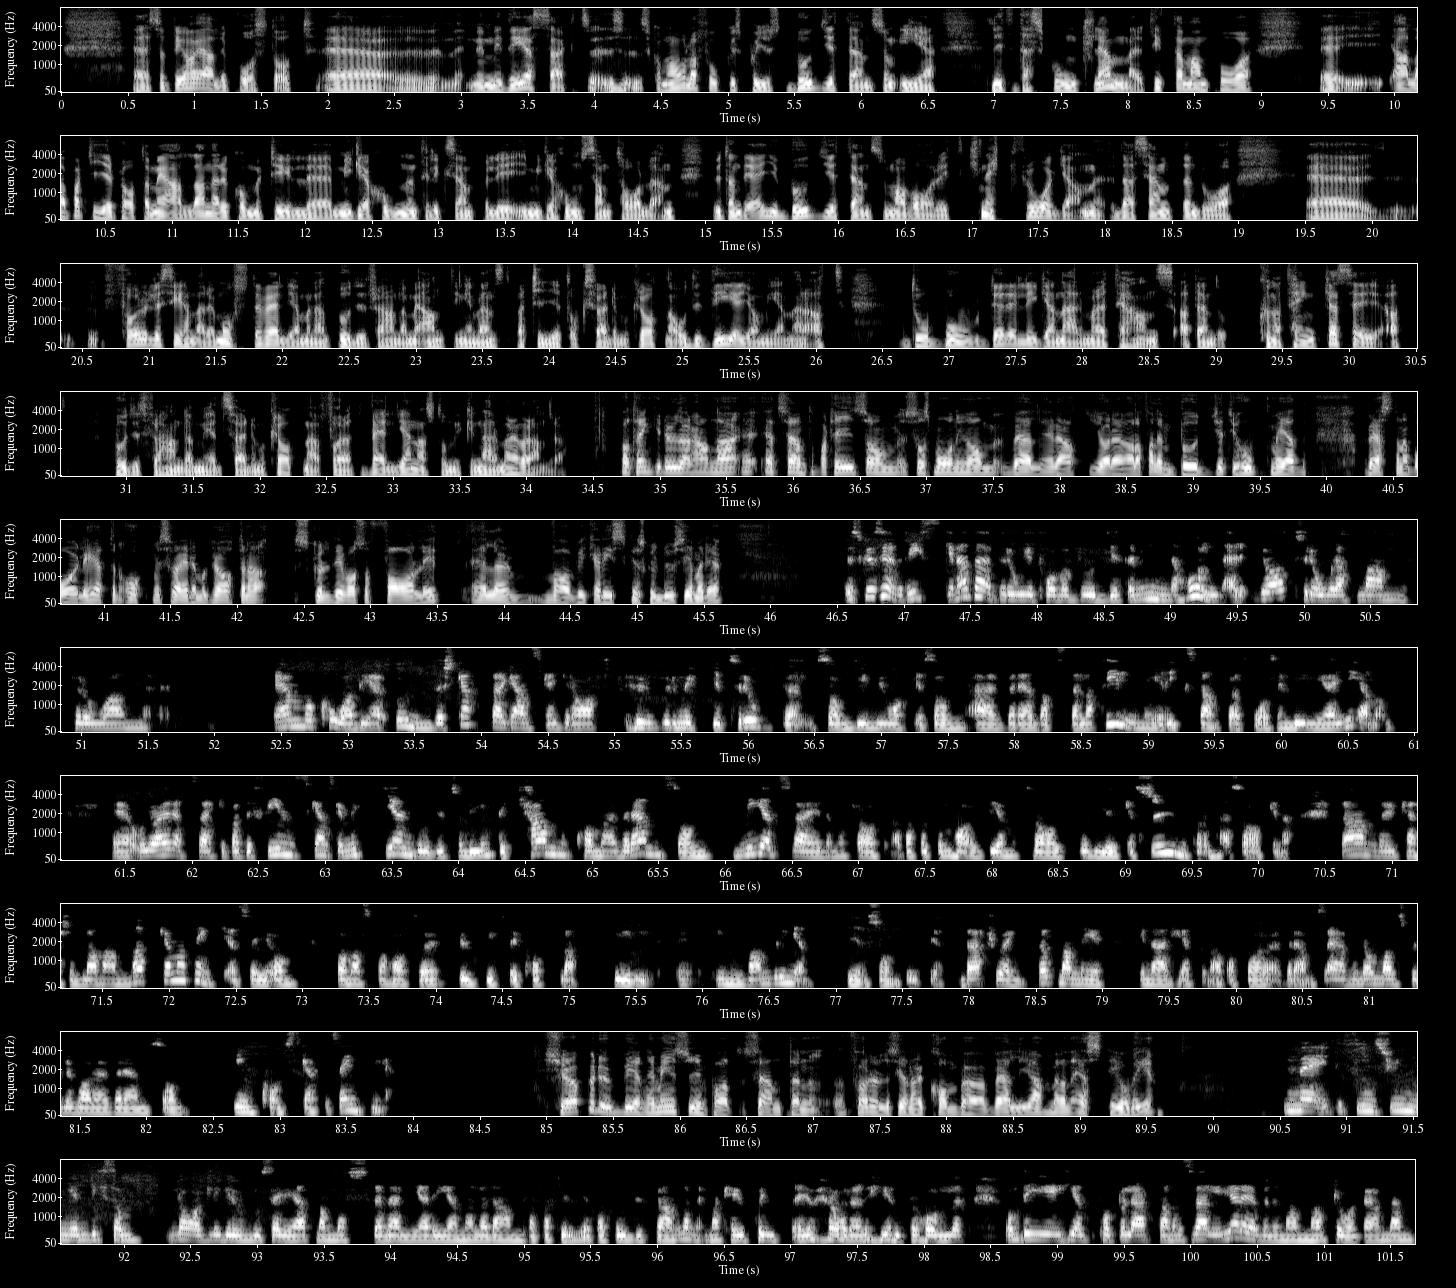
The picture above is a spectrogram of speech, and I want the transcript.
Så det har jag aldrig påstått. Men med det sagt, ska man hålla fokus på just budgeten som är lite där skon klämmer. Tittar man på alla partier pratar med alla när det kommer till migrationen till exempel i migrationssamtalen, utan det är ju budgeten som har varit knäckfrågan, där Centern då eh, förr eller senare måste välja mellan att budgetförhandla med antingen Vänsterpartiet och Sverigedemokraterna. Och det är det jag menar att då borde det ligga närmare till hands att ändå kunna tänka sig att budgetförhandla med Sverigedemokraterna för att väljarna står mycket närmare varandra. Vad tänker du där Hanna? Ett Centerparti som så småningom väljer att göra i alla fall en budget ihop med resten av borgerligheten och med Sverigedemokraterna. Skulle det vara så farligt eller vad, vilka risker skulle du se med det? Jag skulle säga att riskerna där beror ju på vad budgeten innehåller. Jag tror att man från M och KD underskattar ganska gravt hur mycket trubbel som Jimmy Åkesson är beredd att ställa till med i riksdagen för att få sin vilja igenom. Eh, och jag är rätt säker på att det finns ganska mycket i en budget som vi inte kan komma överens om med Sverigedemokraterna därför att de har diametralt olika syn på de här sakerna. Det handlar ju kanske bland annat, kan man tänka sig, om vad man ska ha för utgifter kopplat till eh, invandringen i en sån budget. Där tror jag inte att man är i närheten av att vara överens, även om man skulle vara överens om inkomstskattesänkningar. Köper du Benjamins syn på att Centern förr eller senare kommer behöva välja mellan SD och V? Nej, det finns ju ingen liksom, laglig grund att säga att man måste välja det ena eller det andra partiet att budgetförhandla med. Man kan ju skita i att göra det helt och hållet. Om det är helt populärt bland ens väljare är väl en annan fråga, men,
